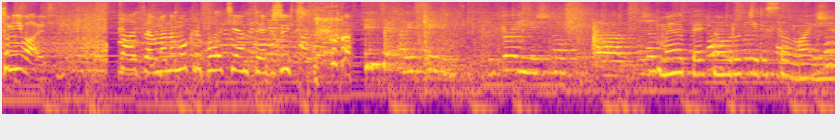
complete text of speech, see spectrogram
Сумніваюся. Це в мене мокре полотенце, як жити. Ми опять на уроки рисования.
